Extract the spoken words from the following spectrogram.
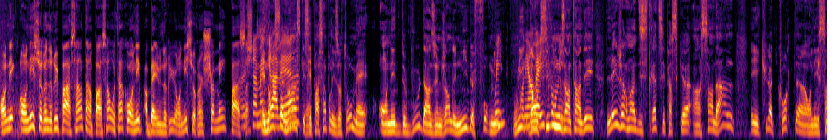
On est, on est sur une rue passante en passant, autant qu'on est... Ah ben, une rue, on est sur un chemin passant. Un chemin Et non gravel. seulement est-ce que c'est passant pour les autos, mais on est debout dans une genre de nid de fourmis. Oui, on est Donc, si vous nous entendez légèrement distraite, c'est parce qu'en sandales et culottes courtes, euh, on les sent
